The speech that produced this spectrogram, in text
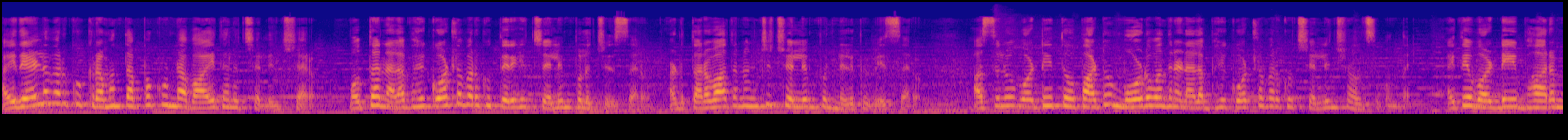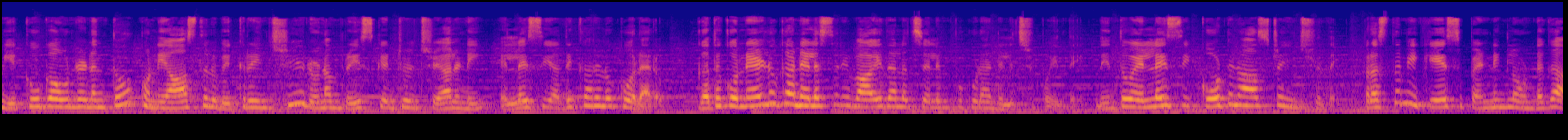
ఐదేళ్ళ వరకు క్రమం తప్పకుండా వాయిదాలు చెల్లించారు. మొత్తం నలభై కోట్ల వరకు తిరిగి చెల్లింపులు చేశారు. అటు తర్వాత నుంచి చెల్లింపులు నిలిపివేశారు. అసలు వడ్డీతో పాటు మూడు వందల నలభై కోట్ల వరకు చెల్లించాల్సి ఉంది. అయితే వడ్డీ భారం ఎక్కువగా ఉండడంతో కొన్ని ఆస్తులు విక్రయించి రుణం రీస్కెడ్యూల్ చేయాలని ఎల్ఐసి అధికారులు కోరారు. గత కొన్నేళ్ళుగా నెలసరి వాయిదాల చెల్లింపు కూడా నిలిచిపోయింది. దీంతో ఎల్ఐసి కోర్టును ఆశ్రయించింది. ప్రస్తుతం ఈ కేసు పెండింగ్లో ఉండగా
